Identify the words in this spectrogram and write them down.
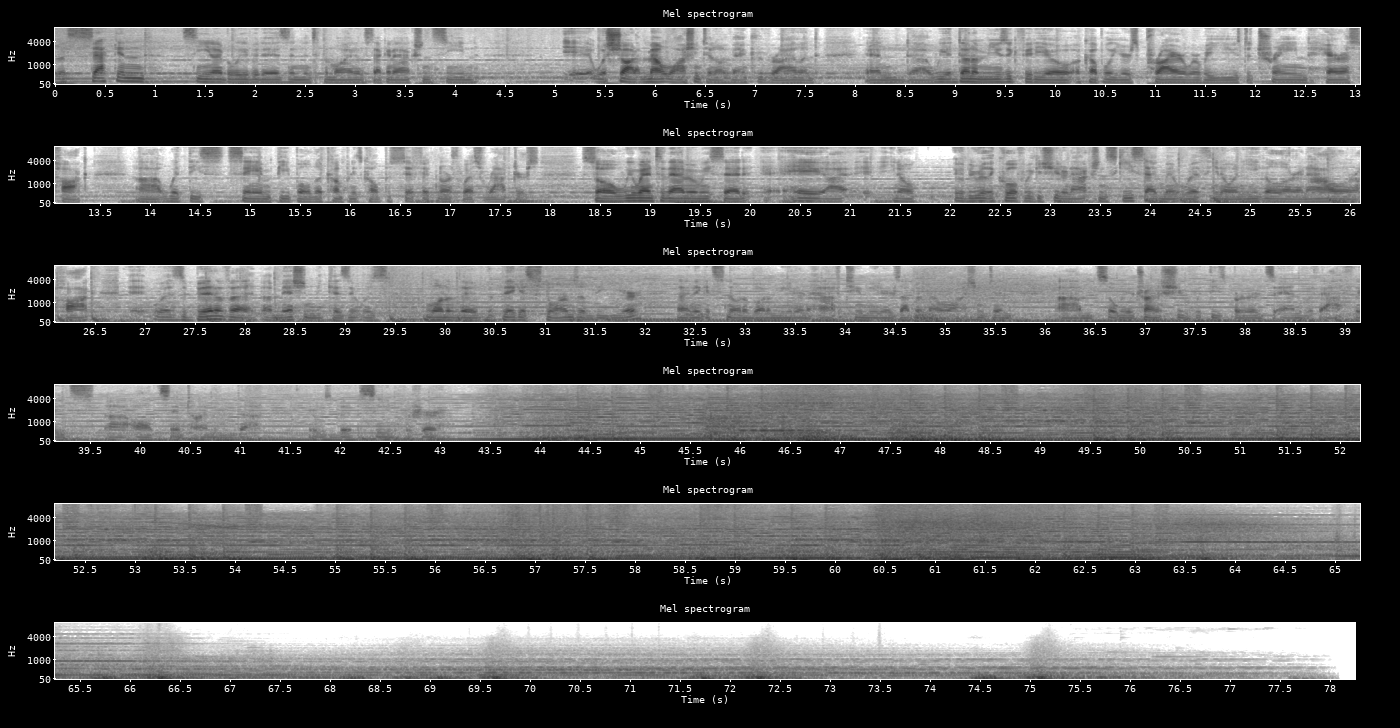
The second scene, I believe it is, and Into the Mind of the second action scene, it was shot at Mount Washington on Vancouver Island. And uh, we had done a music video a couple years prior where we used a trained Harris Hawk uh, with these same people. The company's called Pacific Northwest Raptors. So we went to them and we said, hey, uh, you know, it would be really cool if we could shoot an action ski segment with, you know, an eagle or an owl or a hawk. It was a bit of a, a mission because it was one of the, the biggest storms of the year. I think it snowed about a meter and a half, two meters up in Mount Washington. Um, so we were trying to shoot with these birds and with athletes uh, all at the same time, and uh, it was a bit of a scene for sure.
